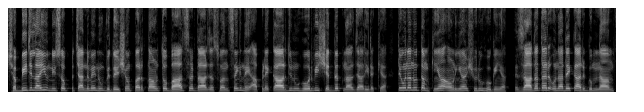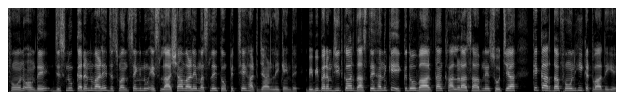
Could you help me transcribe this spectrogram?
26 ਜੁਲਾਈ 1995 ਨੂੰ ਵਿਦੇਸ਼ੋਂ ਪਰਤ ਆਉਣ ਤੋਂ ਬਾਅਦ ਸਰਦਾਰ ਜਸਵੰਤ ਸਿੰਘ ਨੇ ਆਪਣੇ ਕਾਰਜ ਨੂੰ ਹੋਰ ਵੀ ਸ਼ਿੱਦਤ ਨਾਲ ਜਾਰੀ ਰੱਖਿਆ ਤੇ ਉਹਨਾਂ ਨੂੰ ਧਮਕੀਆਂ ਆਉਣੀਆਂ ਸ਼ੁਰੂ ਹੋ ਗਈਆਂ। ਜ਼ਿਆਦਾਤਰ ਉਹਨਾਂ ਦੇ ਘਰ ਗੁਮਨਾਮ ਫੋਨ ਆਉਂਦੇ, ਜਿਸ ਨੂੰ ਕਰਨ ਵਾਲੇ ਜਸਵੰਤ ਸਿੰਘ ਨੂੰ ਇਸ ਲਾਸ਼ਾਂ ਵਾਲੇ ਮਸਲੇ ਤੋਂ ਪਿੱਛੇ ਹਟ ਜਾਣ ਲਈ ਕਹਿੰਦੇ। ਬੀਬੀ ਪਰਮਜੀਤ ਕੌਰ ਦੱਸਦੇ ਹਨ ਕਿ ਇੱਕ ਦੋ ਵਾਰ ਤਾਂ ਖਾਲੜਾ ਸਾਹਿਬ ਨੇ ਸੋਚਿਆ ਕਿ ਘਰ ਦਾ ਫੋਨ ਹੀ ਕਟਵਾ ਦਈਏ।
